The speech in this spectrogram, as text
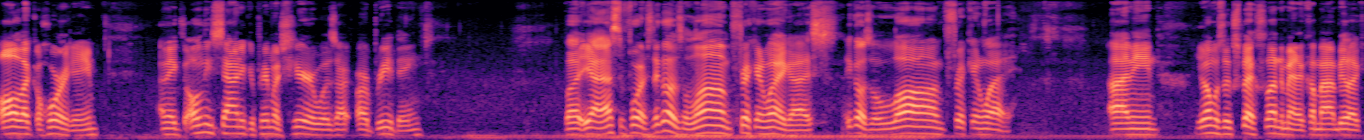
all like a horror game. I mean, the only sound you could pretty much hear was our, our breathing. But yeah, that's the forest. It goes a long freaking way, guys. It goes a long freaking way. I mean, you almost expect Slenderman to come out and be like,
